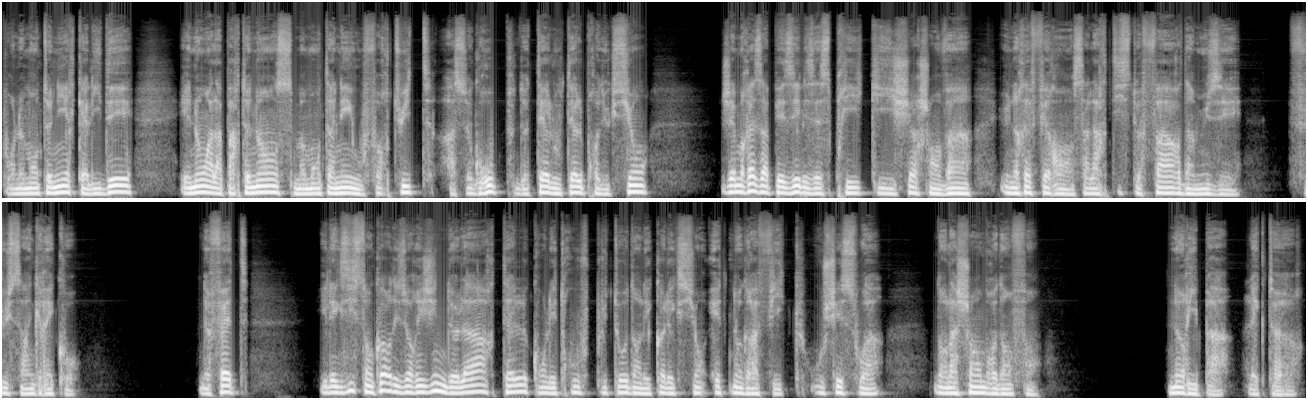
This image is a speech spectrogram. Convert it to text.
Pour ne m'en tenir qu'à l'idée, et non à l'appartenance momentanée ou fortuite à ce groupe de telle ou telle production, j'aimerais apaiser les esprits qui cherchent en vain une référence à l'artiste phare d'un musée, fût-ce un gréco. De fait, il existe encore des origines de l'art telles qu'on les trouve plutôt dans les collections ethnographiques ou chez soi, dans la chambre d'enfants. Ne ris pas, lecteur.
